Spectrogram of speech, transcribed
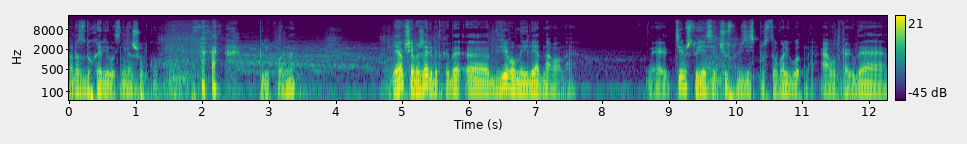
раздухарилась не на шутку. Прикольно. Я вообще обожаю, ребят, когда э, две волны или одна волна. Э, Тем, что я себя чувствую здесь просто вольготно. А вот когда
